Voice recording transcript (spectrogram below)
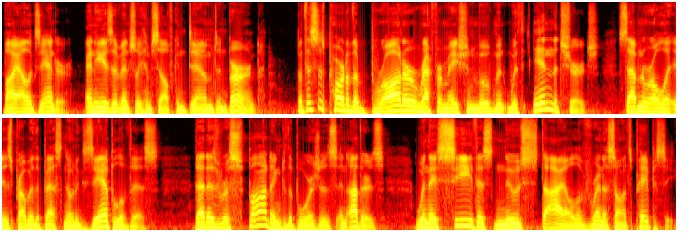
by Alexander, and he is eventually himself condemned and burned. But this is part of the broader Reformation movement within the church Savonarola is probably the best known example of this, that is responding to the Borgias and others when they see this new style of Renaissance papacy.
